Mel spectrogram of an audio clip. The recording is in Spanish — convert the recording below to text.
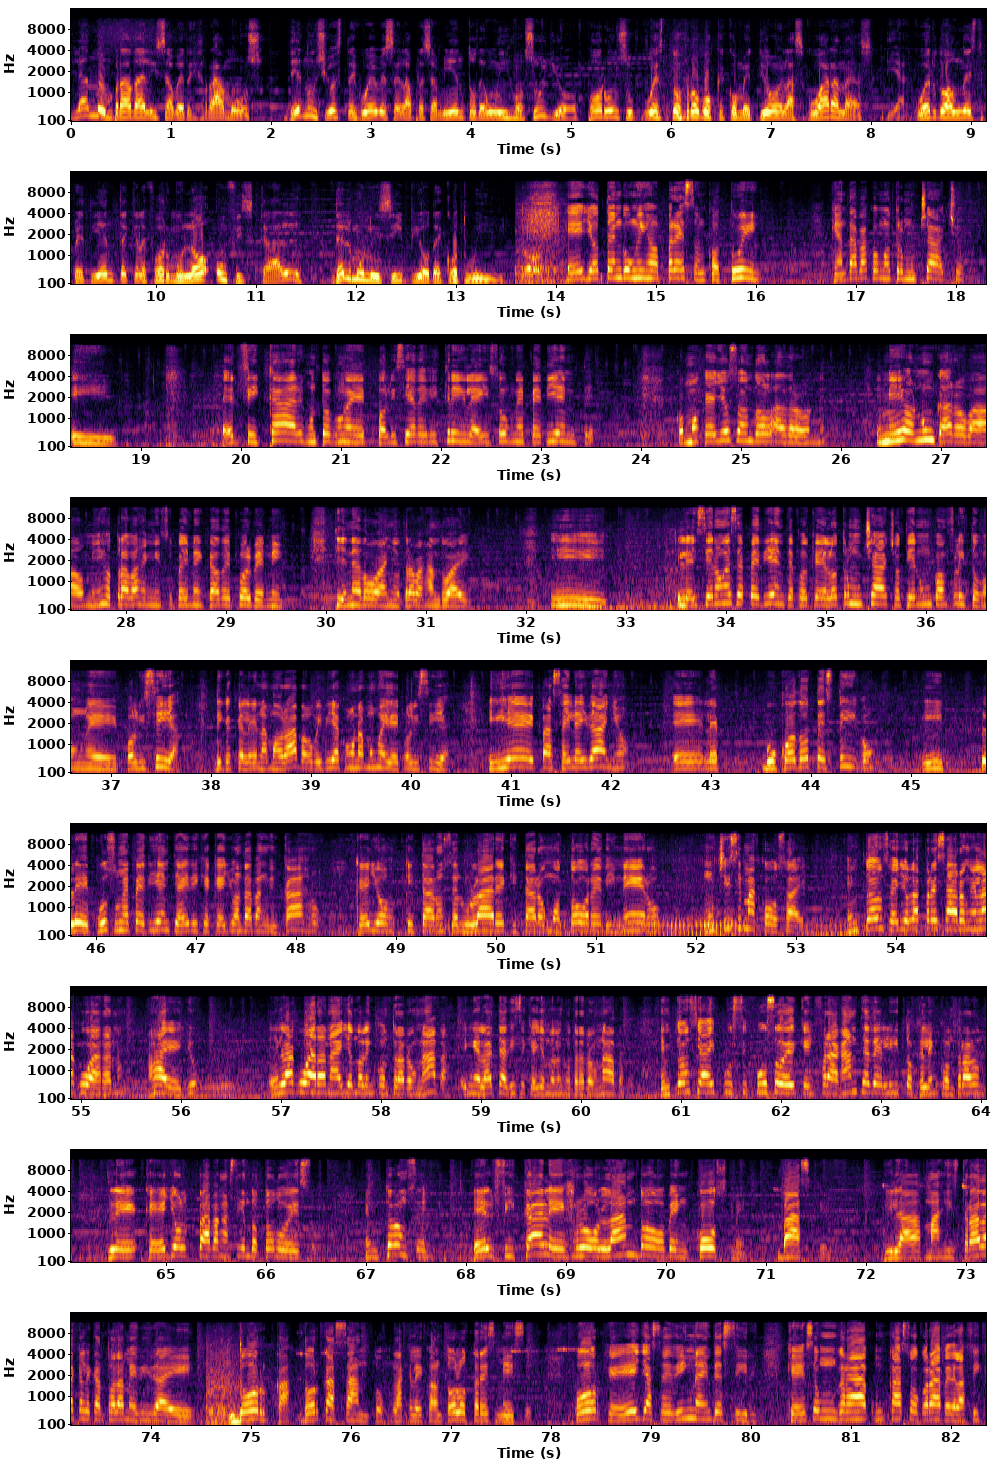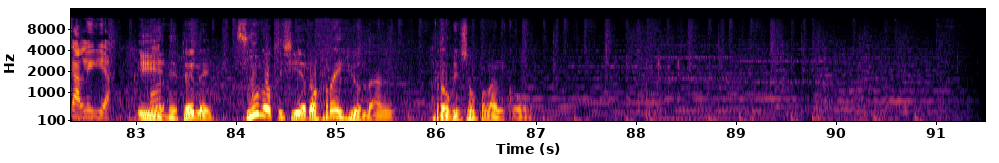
La nombrada Elizabeth Ramos denunció este jueves el apresamiento de un hijo suyo por un supuesto robo que cometió en las Guaranas, de acuerdo a un expediente que le formuló un fiscal del municipio de Cotuí. Eh, yo tengo un hijo preso en Cotuí que andaba con otro muchacho y el fiscal junto con el policía de Vicrín le hizo un expediente como que ellos son dos ladrones. Y mi hijo nunca ha robado, mi hijo trabaja en el supermercado de Porvenir tiene dos años trabajando ahí. Y, le hicieron ese expediente porque el otro muchacho tiene un conflicto con el policía, dije que le enamoraba o vivía con una mujer de policía. Y él, para hacerle daño, eh, le buscó dos testigos y le puso un expediente ahí, dije que ellos andaban en carro, que ellos quitaron celulares, quitaron motores, dinero, muchísimas cosas. Entonces ellos la apresaron en la Guarana a ellos en la Guarana ellos no le encontraron nada. En el acta dice que ellos no le encontraron nada. Entonces ahí puso, el que en fragante delito que le encontraron, que ellos estaban haciendo todo eso. Entonces, el fiscal es Rolando Bencosme Vázquez. Y la magistrada que le cantó la medida es Dorca, Dorca Santos, la que le cantó los tres meses. Porque ella se digna en decir que ese es un, caso grave de la fiscalía. NTN, su noticiero regional Robinson Polanco.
